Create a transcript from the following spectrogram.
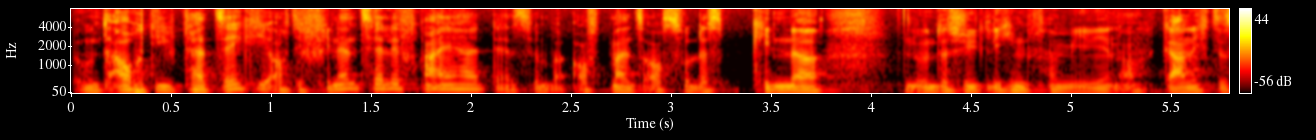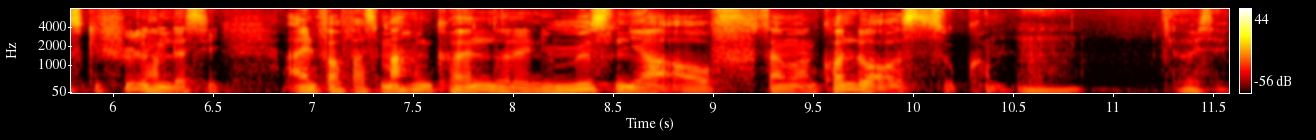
und auch die tatsächlich auch die finanzielle Freiheit. Das ist oftmals auch so, dass Kinder in unterschiedlichen Familien auch gar nicht das Gefühl haben, dass sie einfach was machen können, sondern die müssen ja auf, sagen wir mal, ein Kontoauszug kommen. Mhm. Richtig.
